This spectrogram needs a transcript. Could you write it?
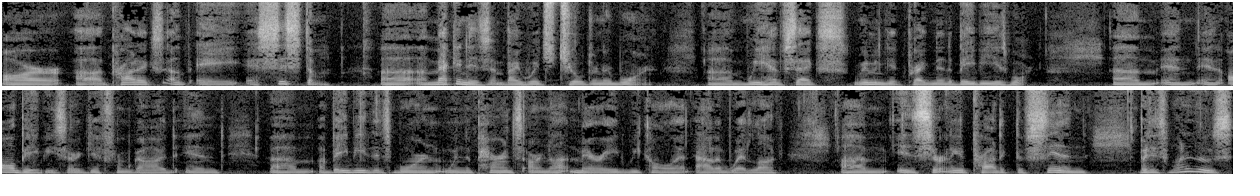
are uh, products of a, a system, uh, a mechanism by which children are born. Um, we have sex, women get pregnant, a baby is born. Um, and, and all babies are a gift from God. And um, a baby that's born when the parents are not married, we call it out of wedlock, um, is certainly a product of sin. But it's one of those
